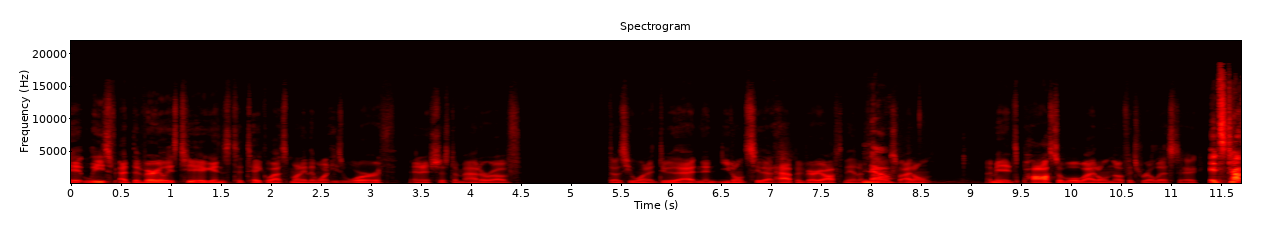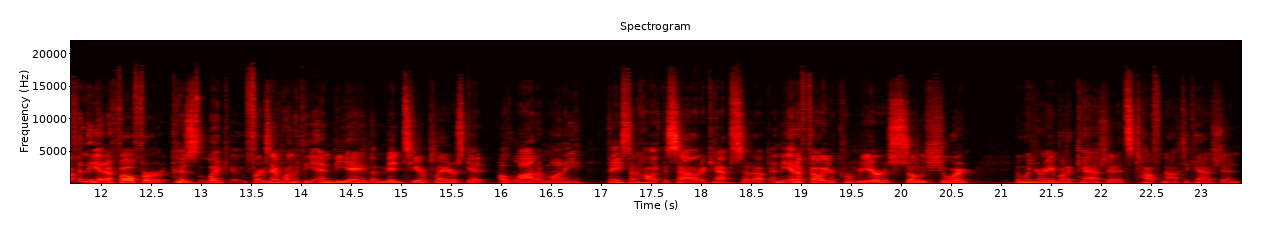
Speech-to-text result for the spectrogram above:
at least at the very least T Higgins to take less money than what he's worth, and it's just a matter of does he want to do that, and then you don't see that happen very often in the NFL. No. So I don't. I mean, it's possible, but I don't know if it's realistic. it's tough in the NFL for because like for example in like the NBA the mid tier players get a lot of money based on how like the salary cap's set up. and the NFL your career is so short and when you're able to cash in it's tough not to cash in.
